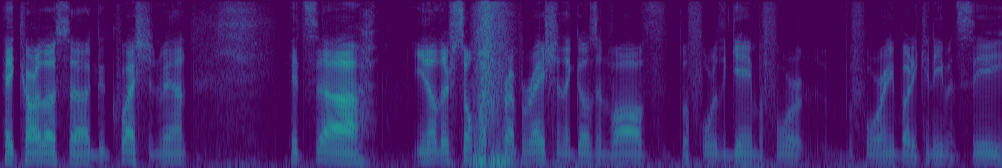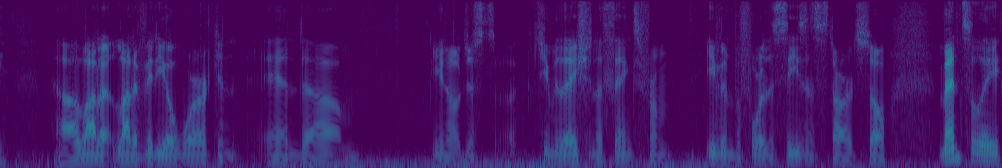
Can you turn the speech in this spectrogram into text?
hey, Carlos. Uh, good question, man. It's uh, you know, there's so much preparation that goes involved before the game, before before anybody can even see. Uh, a lot of a lot of video work and and um, you know just accumulation of things from even before the season starts. So mentally,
